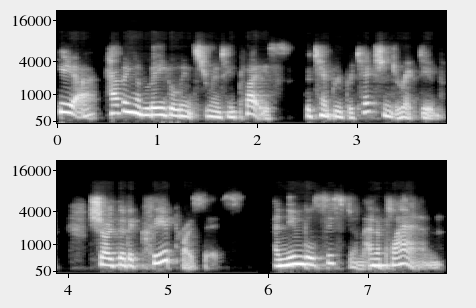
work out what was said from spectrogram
Here, having a legal instrument in place, the Temporary Protection Directive, showed that a clear process, a nimble system, and a plan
